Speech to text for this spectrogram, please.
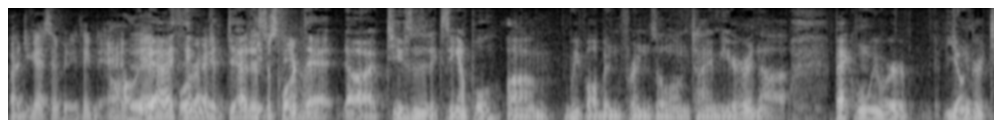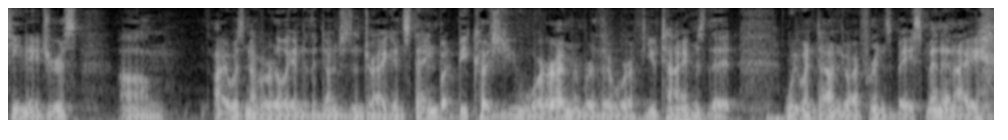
Uh, do you guys have anything to add? Oh to that yeah, I think yeah to support stammering? that. Uh, to use as an example, um, we've all been friends a long time here, and uh, back when we were younger teenagers, um, I was never really into the Dungeons and Dragons thing, but because you were, I remember there were a few times that we went down to our friend's basement, and I.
